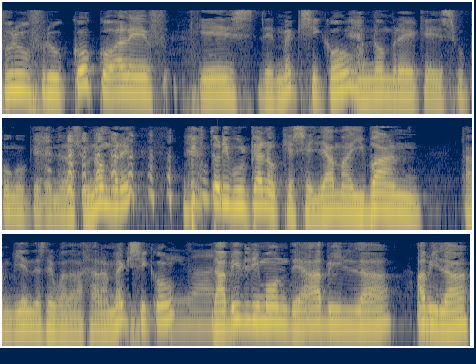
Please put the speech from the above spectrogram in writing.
Fru Fru Coco Aleph, que es de México, un nombre que supongo que tendrá su nombre, Víctor y Vulcano, que se llama Iván, también desde Guadalajara, México, David Limón de Ávila, Ávila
